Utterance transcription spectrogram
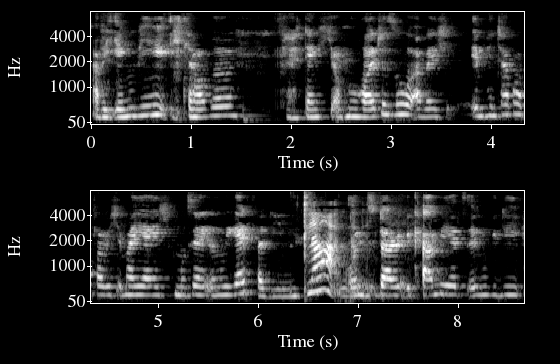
Aber irgendwie, ich glaube, vielleicht denke ich auch nur heute so, aber ich, im Hinterkopf habe ich immer, ja, ich muss ja irgendwie Geld verdienen. Klar. Und da kam mir jetzt irgendwie die,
